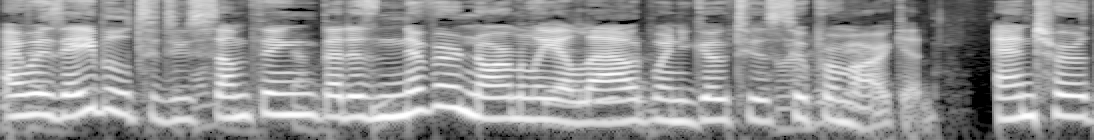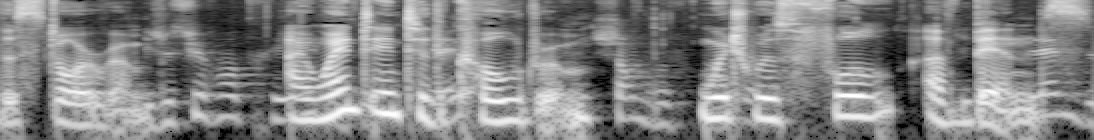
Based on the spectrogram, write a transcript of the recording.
I was able to do something that is never normally allowed when you go to a supermarket. Enter the storeroom. I went into the cold room, which was full of bins.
